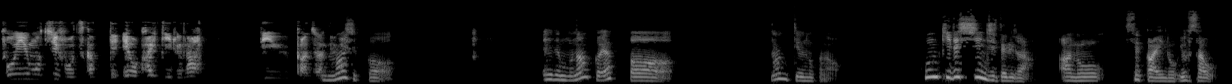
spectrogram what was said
そういうモチーフを使って絵を描いているなっていう感じなんえだよね。マジか。え、でもなんかやっぱ、なんていうのかな。本気で信じてるじゃん。あの世界の良さを。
